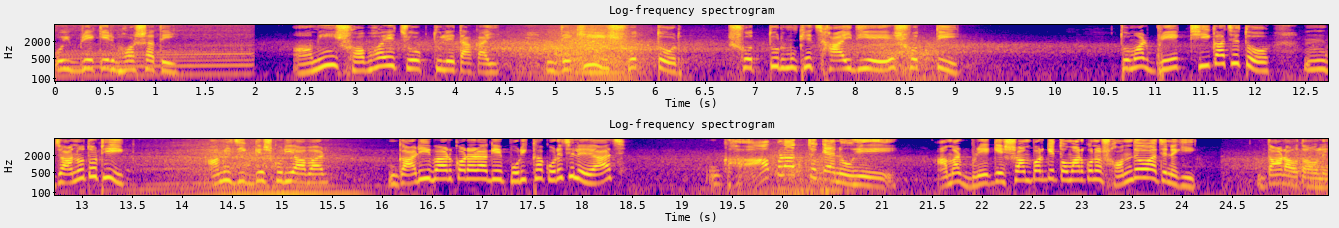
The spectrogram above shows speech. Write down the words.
ওই ব্রেকের ভরসাতেই। আমি সভয়ে চোখ তুলে তাকাই, দেখি সত্তর সত্তর মুখে ছাই দিয়ে সত্যি। তোমার ব্রেক ঠিক আছে তো? জানো তো ঠিক? আমি জিজ্ঞেস করি আবার, গাড়ি বার করার আগে পরীক্ষা করেছিলে আজ? ঘাবড়াচ্ছ কেন হে? আমার ব্রেকের সম্পর্কে তোমার কোনো সন্দেহ আছে নাকি? দাঁড়াও তাহলে,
